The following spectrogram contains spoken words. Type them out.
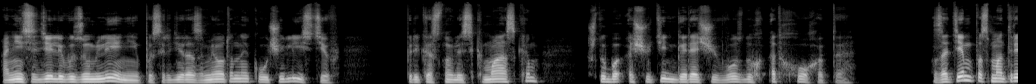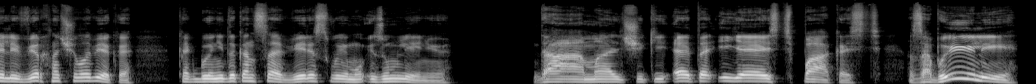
Они сидели в изумлении посреди разметанной кучи листьев, прикоснулись к маскам, чтобы ощутить горячий воздух от хохота. Затем посмотрели вверх на человека, как бы не до конца веря своему изумлению. «Да, мальчики, это и есть пакость. Забыли?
